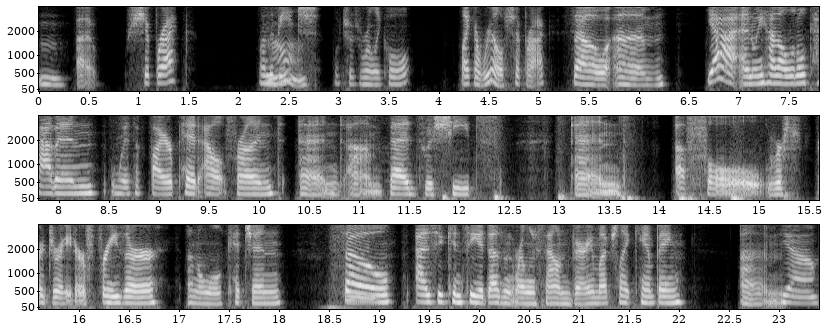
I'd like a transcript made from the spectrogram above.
Mm. a shipwreck on the Oh. beach, which was really cool. Like a real shipwreck. So, um, yeah, and we had a little cabin with a fire pit out front and um, beds with sheets and a full refrigerator, freezer, and a little kitchen. So, as you can see, it doesn't really sound very much like camping Yeah.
